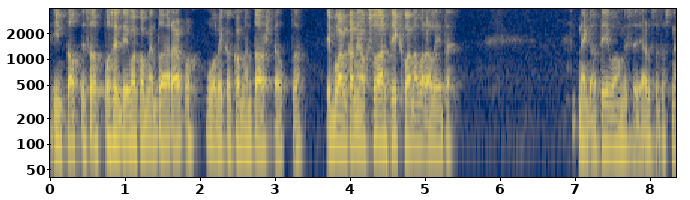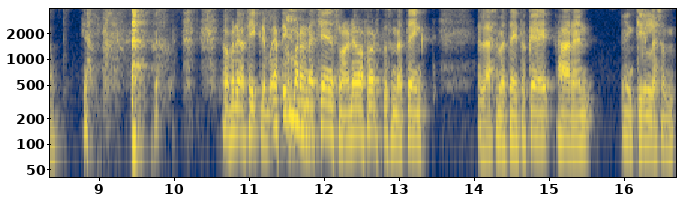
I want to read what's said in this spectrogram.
inte alltid så positiva kommentarer på olika kommentarsfält. Och ibland kan ju också artiklarna vara lite negativa om vi säger det sådär snällt. ja. för det jag, fick det, jag fick bara den där känslan, och det var första som jag tänkt, eller som jag tänkte, okej, här är en, en kille som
